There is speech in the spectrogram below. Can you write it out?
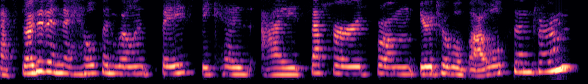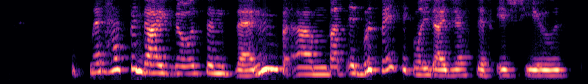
Got started in the health and wellness space because I suffered from irritable bowel syndrome it has been diagnosed since then, um, but it was basically digestive issues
